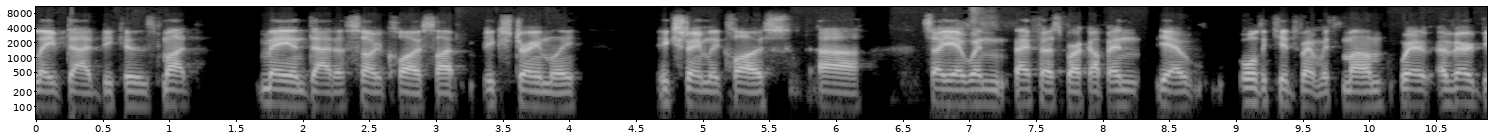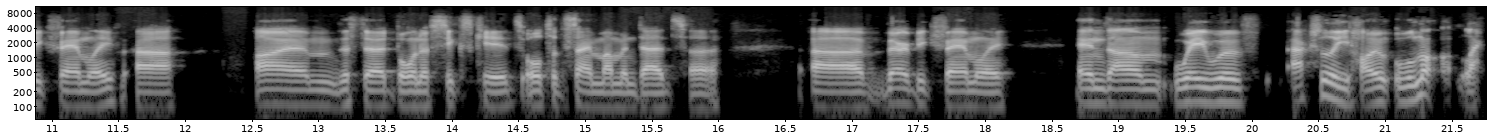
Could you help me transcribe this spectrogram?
leave dad because my me and dad are so close, like extremely, extremely close. Uh, so yeah, when they first broke up, and yeah, all the kids went with mum. We're a very big family. Uh, I'm the third born of six kids, all to the same mum and dad. So, uh, very big family. And um, we were actually home. Well, not like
